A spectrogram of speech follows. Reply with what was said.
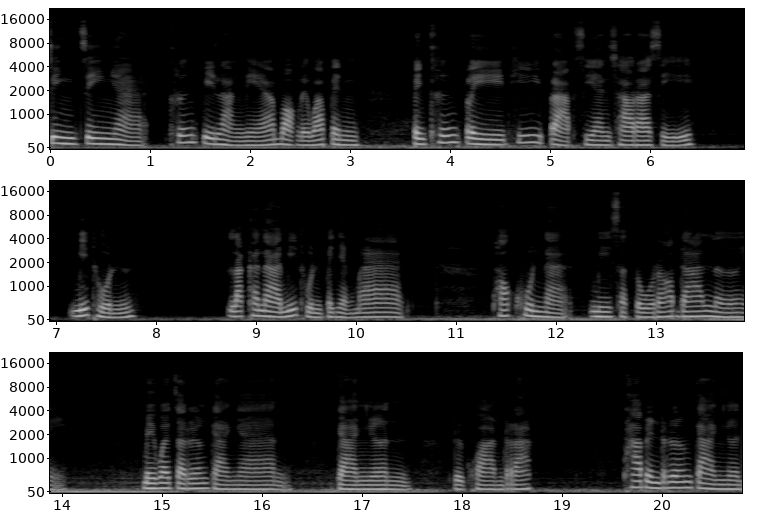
จริงๆอะครึ่งปีหลังเนี้ยบอกเลยว่าเป็นเป็นครึ่งปีที่ปราบเซียนชาวราศีมิถุนลัคนามิถุนเป็นอย่างมาก เพราะคุณน่ะมีศัตรูรอบด้านเลย ไม่ว่าจะเรื่องการงาน การเงินหรือความรัก ถ้าเป็นเรื่องการเงิน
